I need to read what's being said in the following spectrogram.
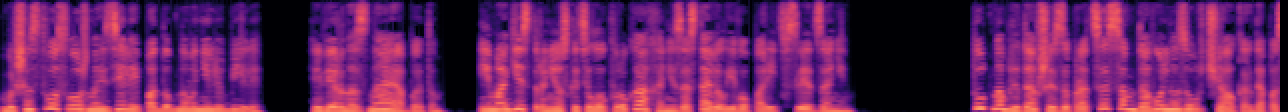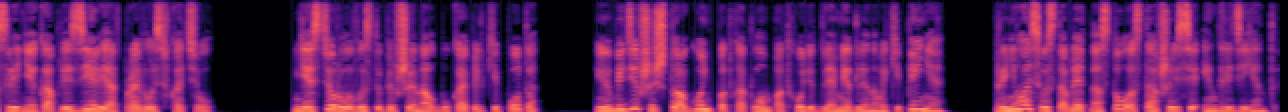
Большинство сложных зелий подобного не любили, и верно зная об этом, и магистр нес котелок в руках, а не заставил его парить вслед за ним. Тут, наблюдавший за процессом, довольно заурчал, когда последняя капля зелья отправилась в котел. Я стерла выступившие на лбу капельки пота и, убедившись, что огонь под котлом подходит для медленного кипения, принялась выставлять на стол оставшиеся ингредиенты.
